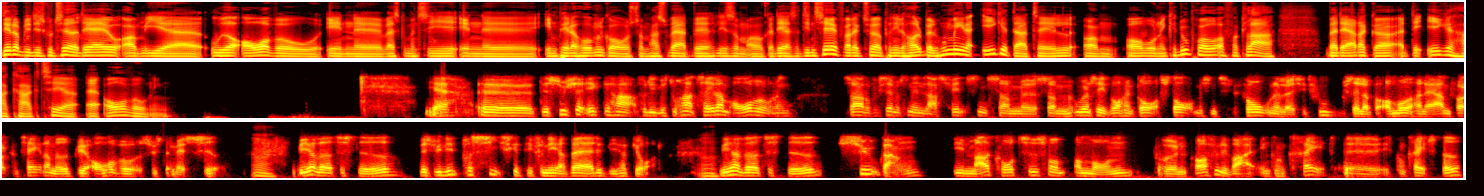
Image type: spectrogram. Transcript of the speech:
det, der bliver diskuteret, det er jo, om I er ude at overvåge en, øh, hvad skal man sige, en, øh, en Peter Hummelgaard, som har svært ved ligesom at gardere sig. Din chefredaktør, Pernille Holbæl, hun mener ikke, der er tale om overvågning. Kan du prøve at forklare, hvad det er, der gør, at det ikke har karakter af overvågning? Ja, øh, det synes jeg ikke, det har. Fordi hvis du har tale om overvågning, så har du for eksempel sådan en Lars Finsen, som, øh, som uanset hvor han går, står med sin telefon eller i sit hus, eller på området han er, om folk han taler med, bliver overvåget systematiseret. Mm. Vi har været til stede, hvis vi lige præcis skal definere, hvad er det, vi har gjort. Mm. Vi har været til stede syv gange i en meget kort tidsrum om morgenen på en offentlig vej, en konkret, øh, et konkret sted,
